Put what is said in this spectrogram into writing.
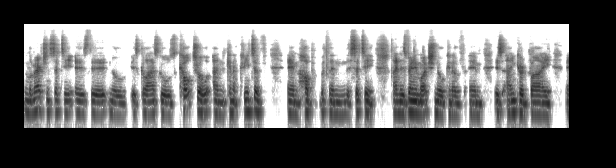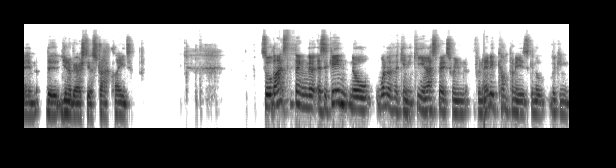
the Merchant City is the you know is Glasgow's cultural and kind of creative um, hub within the city, and is very much you know kind of um, is anchored by um, the University of Strathclyde. So that's the thing that is again, you know, one of the kind of key aspects when when any company is kind of looking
